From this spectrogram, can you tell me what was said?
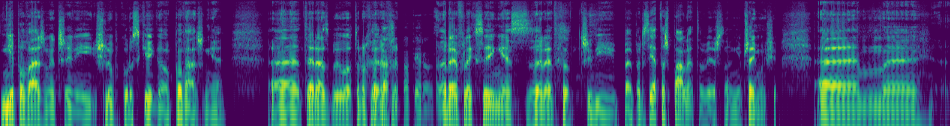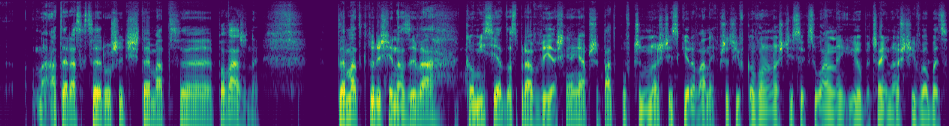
niepoważny, czyli ślub Kurskiego poważnie. E, teraz było trochę refle refleksyjnie z Red Hot, czyli Peppers. Ja też palę, to wiesz, no nie przejmuj się. E, e, no a teraz chcę ruszyć temat e, poważny. Temat, który się nazywa Komisja do spraw wyjaśniania przypadków czynności skierowanych przeciwko wolności seksualnej i obyczajności wobec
